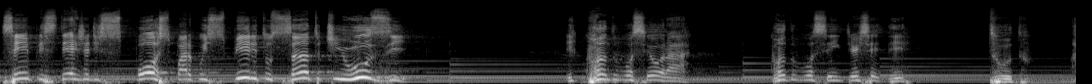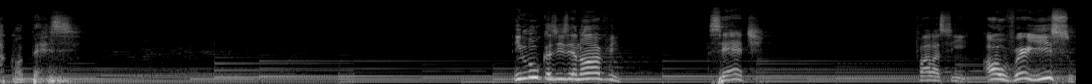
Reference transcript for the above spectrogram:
sempre esteja disposto para que o Espírito Santo te use. E quando você orar, quando você interceder, tudo acontece. Em Lucas 19, 7, fala assim: Ao ver isso,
